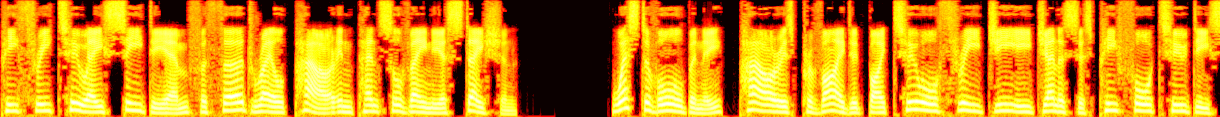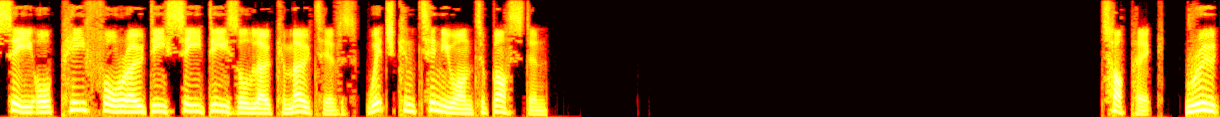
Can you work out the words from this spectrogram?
P32A CDM for third rail power in Pennsylvania Station. West of Albany, power is provided by two or three GE Genesis P42DC or P40DC diesel locomotives, which continue on to Boston. Route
